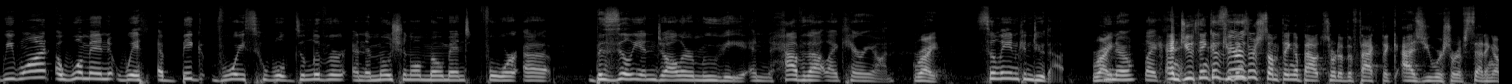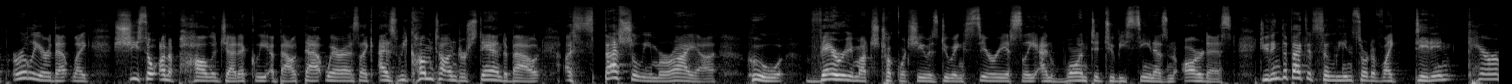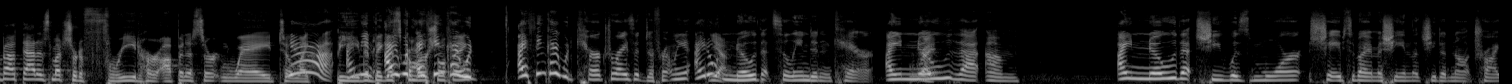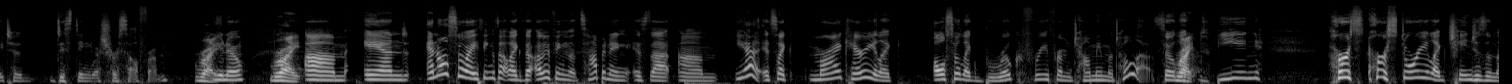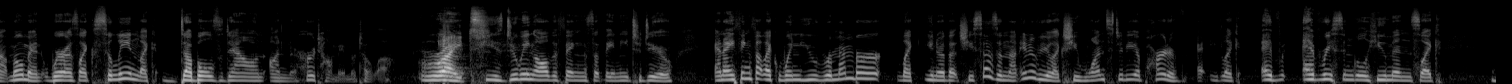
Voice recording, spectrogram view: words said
we want a woman with a big voice who will deliver an emotional moment for a bazillion dollar movie and have that like carry on right. celine can do that Right. you know like and do you think do you think there's- something about sort of the fact that as you were sort of setting up earlier that like she's so unapologetically about that whereas like as we come to understand about especially Mariah who very much took what she was doing seriously and wanted to be seen as an artist do you think the fact that Celine sort of like didn't care about that as much sort of freed her up in a certain way to like be I the biggest would, commercial I think thing I would I think I would characterize it differently. I don't Yeah. know that Celine didn't care. I know that um I know that she was more shaped by a machine that she did not try to distinguish herself from. Right. You know? right Um and and also I think that like the other thing that's happening is that um yeah, it's like Mariah Carey like also like broke free from Tommy Mottola. So like Right. being her her story like changes in that moment whereas like Celine like doubles down on her Tommy Mottola. And Right. she's doing all the things that they need to do. And I think that like when you remember like you know that she says in that interview like she wants to be a part of eh, like every every single human's like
